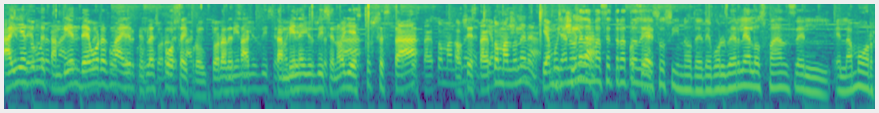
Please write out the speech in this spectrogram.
ahí es donde también Deborah Snyder, que es la esposa y productora de Zack, también ellos dicen, oye, esto se está, o se está tomando una energía muy Ya no nada más se trata de eso, sino de devolverle a los fans el, el amor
